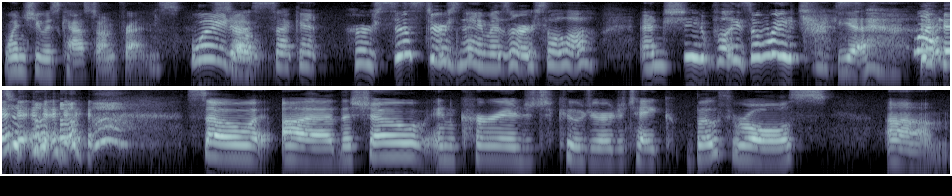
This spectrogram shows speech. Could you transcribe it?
When she was cast on Friends. Wait So- a second. Her sister's name is Ursula, and she plays a waitress. Yeah. What? so uh, the show encouraged Kudrow to take both roles. Um,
